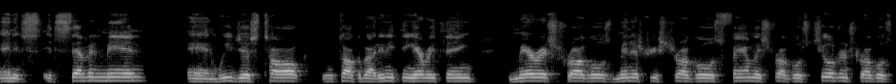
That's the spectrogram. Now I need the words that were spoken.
And it's it's seven men, and we just talk. We'll talk about anything, everything marriage struggles, ministry struggles, family struggles, children struggles.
